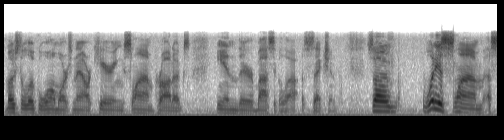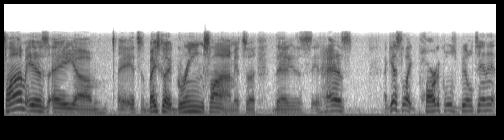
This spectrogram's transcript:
most of the local WalMarts now are carrying slime products in their bicycle uh, section. So, what is slime? A slime is a um, it's basically a green slime. It's a that is it has I guess like particles built in it,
